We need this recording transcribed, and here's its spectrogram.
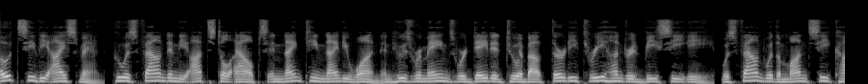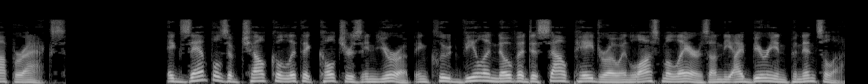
Otzi the Iceman, who was found in the Ötztal Alps in 1991 and whose remains were dated to about 3300 BCE, was found with a Mondsee copper axe. Examples of Chalcolithic cultures in Europe include Vila Nova de São Pedro and Los Millares on the Iberian Peninsula.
